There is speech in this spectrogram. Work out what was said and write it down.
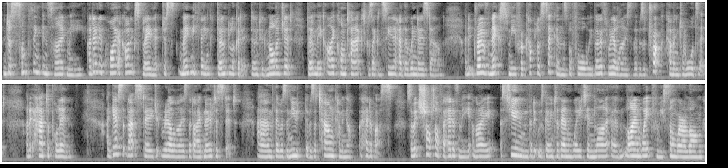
and just something inside me, I don't know quite, I can't explain it, just made me think, don't look at it, don't acknowledge it, don't make eye contact because I could see they had their windows down and it drove next to me for a couple of seconds before we both realised there was a truck coming towards it and it had to pull in. I guess at that stage it realised that I'd noticed it and there was a new there was a town coming up ahead of us. So it shot off ahead of me and I assumed that it was going to then wait in lie, um, lie and wait for me somewhere along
